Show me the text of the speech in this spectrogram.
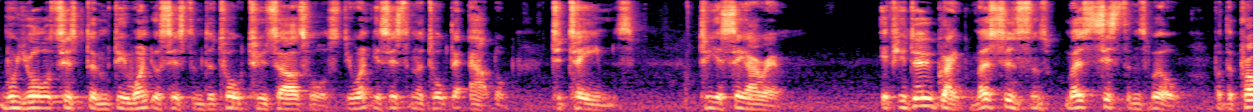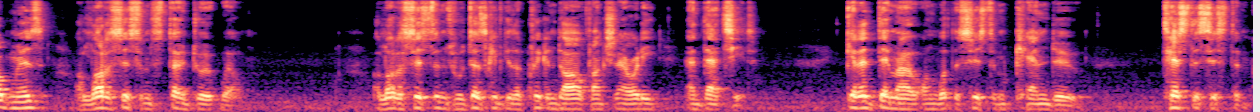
Will your system, do you want your system to talk to Salesforce? Do you want your system to talk to Outlook, to Teams, to your CRM? If you do, great. Most systems, most systems will. But the problem is a lot of systems don't do it well. A lot of systems will just give you the click and dial functionality and that's it. Get a demo on what the system can do. Test the system.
